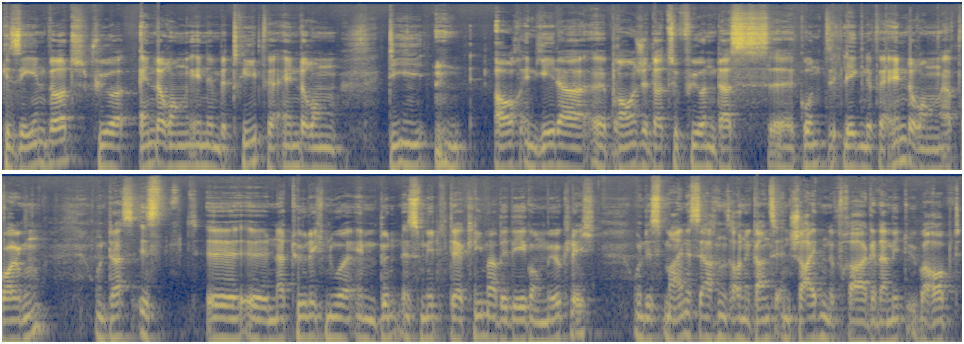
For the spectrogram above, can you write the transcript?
gesehen wird für Änderungen in dem Betrieb, für Änderungen, die auch in jeder Branche dazu führen, dass grundlegende Veränderungen erfolgen. Und das ist äh, äh, natürlich nur im Bündnis mit der Klimabewegung möglich und ist meines Erachtens auch eine ganz entscheidende Frage, damit überhaupt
